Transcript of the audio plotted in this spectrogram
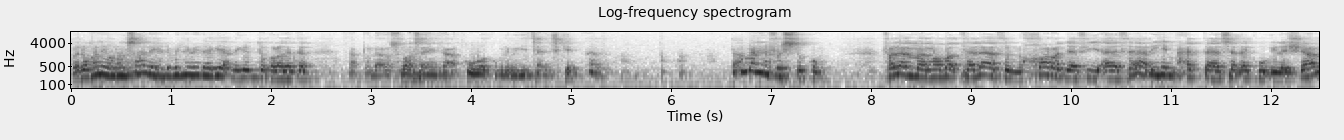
Sebab orang ni orang salih Lebih-lebih lagi lagi Untuk kalau kata Tak apalah Rasulullah sayang kat aku Aku boleh bagi chance sikit ha. Tak aman nafas tukum فلما مضت ثلاث خرج في آثارهم حتى سلكوا إلى الشام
